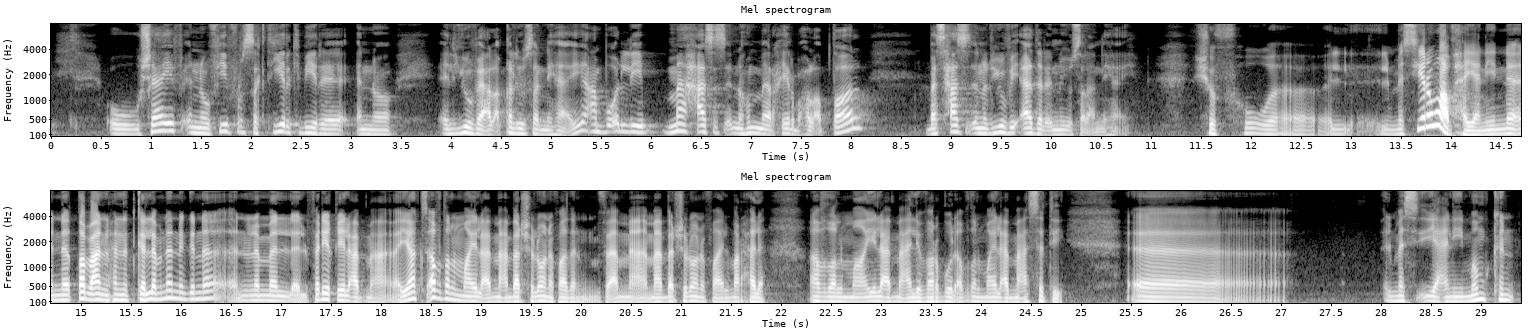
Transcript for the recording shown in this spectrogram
وشايف إنه في فرصة كتير كبيرة إنه اليوفي على الأقل يوصل نهائي. عم بقول لي ما حاسس إنه هم رح يربحوا الأبطال بس حاسس إنه اليوفي قادر إنه يوصل على النهائي. شوف هو المسيرة واضحة يعني. ان, إن طبعا إحنا تكلمنا إن قلنا إن لما الفريق يلعب مع أياكس أفضل ما يلعب مع برشلونة في هذا مع, مع برشلونة في هذه المرحلة. أفضل ما يلعب مع ليفربول أفضل ما يلعب مع السيتي أه المس يعني ممكن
